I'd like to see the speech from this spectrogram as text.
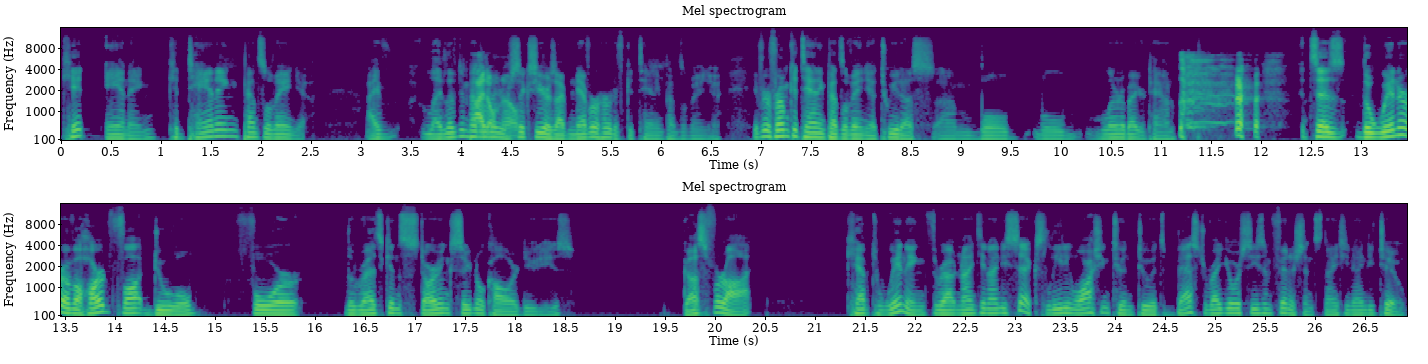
Kit Anning, Kittanning, Pennsylvania. I've I lived in Pennsylvania for six years. I've never heard of Kittanning, Pennsylvania. If you're from Kittanning, Pennsylvania, tweet us. Um, we'll we'll learn about your town. It says the winner of a hard fought duel for the Redskins starting signal caller duties, Gus Frerotte, kept winning throughout 1996, leading Washington to its best regular season finish since 1992.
